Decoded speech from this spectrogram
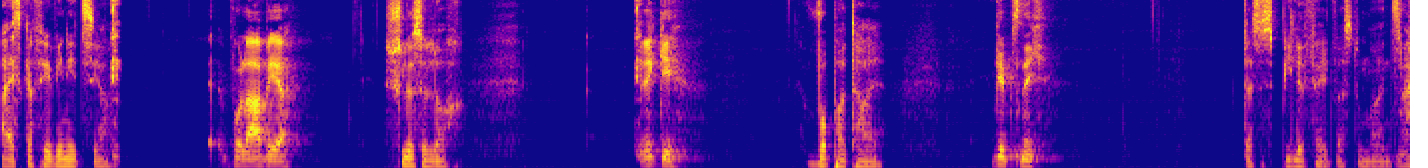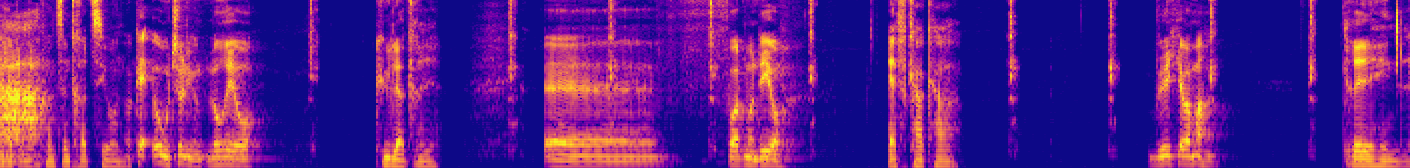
Eiscafé Venezia. Polarbär. Schlüsselloch. Ricky. Wuppertal. Gibt's nicht. Das ist Bielefeld, was du meinst. Bleib Ah. in der Konzentration. Okay, oh, Entschuldigung, L'Oreal. Kühlergrill. Äh, Ford Mondeo. FKK. Würde ich aber machen. Grillhindel.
